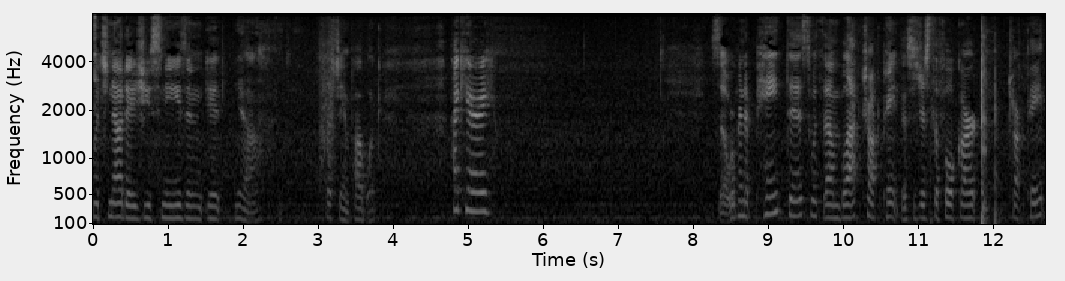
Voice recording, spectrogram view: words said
which nowadays you sneeze and it, yeah, especially in public. Hi, Carrie. So we're gonna paint this with um, black chalk paint. This is just the folk art chalk paint.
